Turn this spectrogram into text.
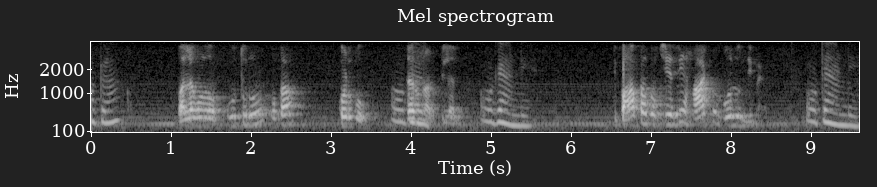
okay. వాళ్ళ కూతురు ఒక కొడుకు ఇద్దరు ఉన్నారు పిల్లలు. ఓకే అండి. పాపకు వచ్చేసి హార్ట్ హోల్ ఉంది మేడం. ఓకే అండి.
